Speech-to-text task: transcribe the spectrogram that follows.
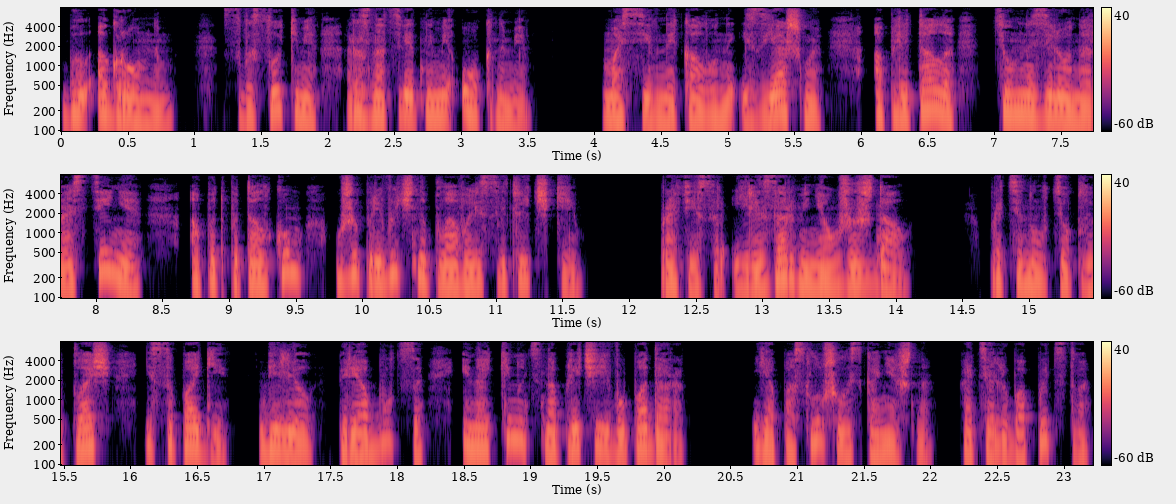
был огромным, с высокими разноцветными окнами. Массивные колонны из яшмы оплетало темно-зеленое растение, а под потолком уже привычно плавали светлячки. Профессор Елизар меня уже ждал. Протянул теплый плащ и сапоги, велел переобуться и накинуть на плечи его подарок. Я послушалась, конечно, хотя любопытство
